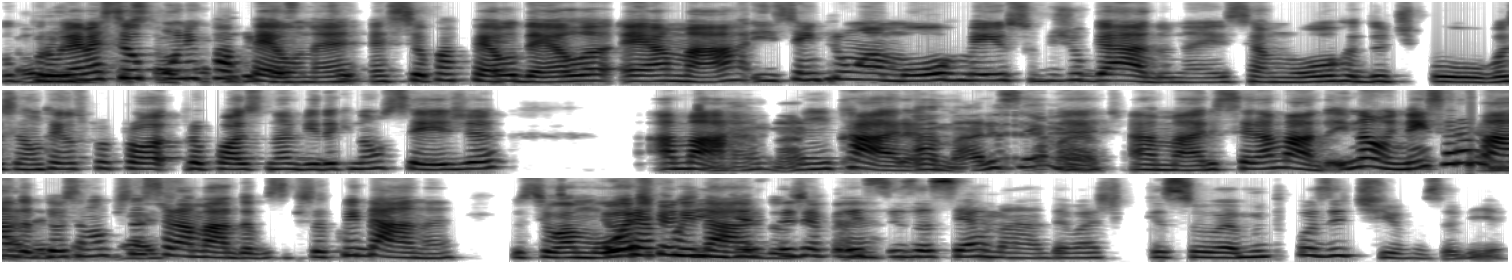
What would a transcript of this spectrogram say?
O é problema é seu único papel, né? É seu papel dela, é amar, e sempre um amor meio subjugado, né? Esse amor do tipo, você não tem os propósitos na vida que não seja amar, é, amar. um cara. Amar e ser é, amado. amar e ser amada. E não, e nem ser amada, porque você não precisa ser amada, você precisa cuidar, né? O seu amor é cuidado. você já precisa ser amada. Eu acho que isso é muito positivo, sabia?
